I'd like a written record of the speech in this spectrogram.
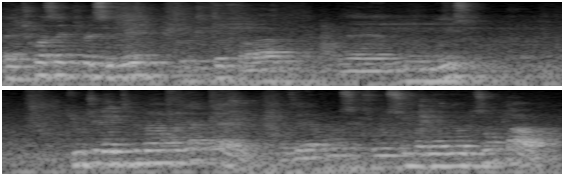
A gente consegue perceber, como foi falado é, no início, que o direito não é uma térrea, mas ele é como se fosse uma linha horizontal.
